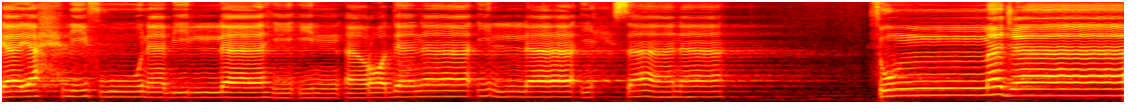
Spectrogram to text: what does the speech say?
يحلفون بالله إن أردنا إلا إحسانا. ثم جاءوك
